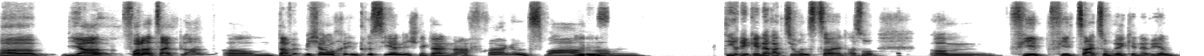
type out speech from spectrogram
Ähm, ja, voller Zeitplan. Ähm, da würde mich ja noch interessieren, ich eine kleine Nachfrage, und zwar mhm. ähm, die Regenerationszeit. Also ähm, viel, viel Zeit zum Regenerieren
